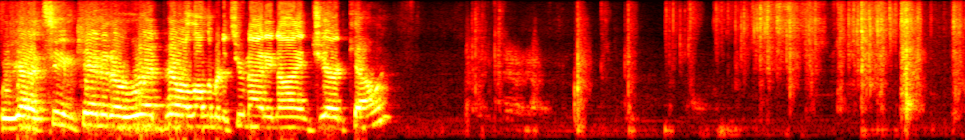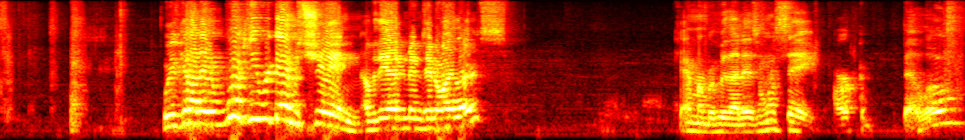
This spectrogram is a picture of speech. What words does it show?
We've got a Team Canada red parallel number to 299, Jared Cowen. We've got a rookie redemption of the Edmonton Oilers. Can't remember who that is. I want to say Arcobello.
